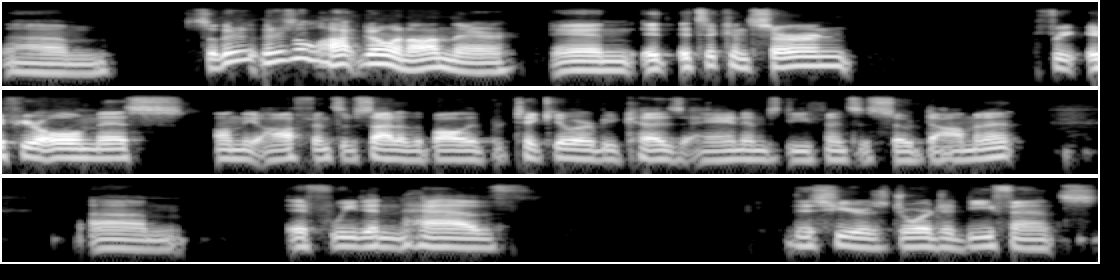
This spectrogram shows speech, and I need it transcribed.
um, so there, there's a lot going on there, and it, it's a concern if you're Ole Miss on the offensive side of the ball in particular because A&M's defense is so dominant. Um, if we didn't have this year's Georgia defense,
